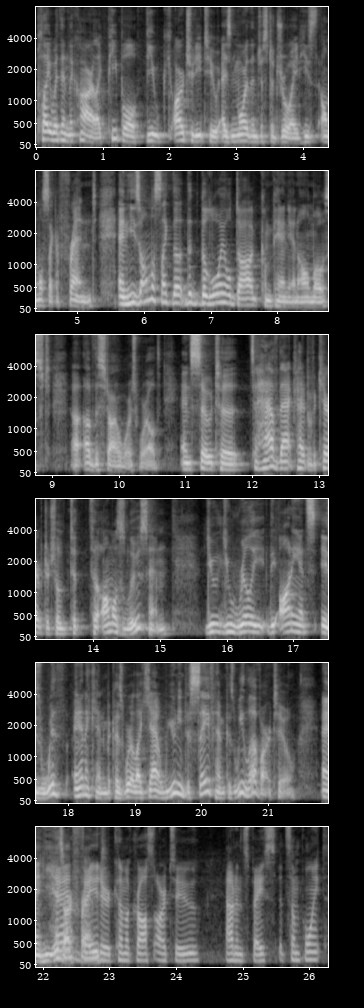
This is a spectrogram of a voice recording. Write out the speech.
play with in the car. Like people view R2D2 as more than just a droid. He's almost like a friend. And he's almost like the, the, the loyal dog companion almost uh, of the Star Wars world. And so to, to have that type of a character, to, to, to almost lose him, you, you really, the audience is with Anakin because we're like, yeah, you need to save him because we love R2. And he is Had our friend. Vader come across R two out in space at some point,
